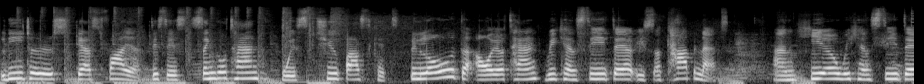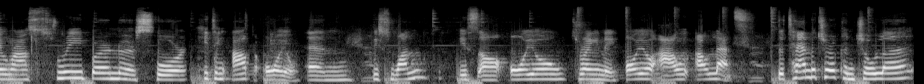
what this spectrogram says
liters gas fire. This is single tank with two baskets. Below the oil tank, we can see there is a cabinet. And here we can see there are three burners for heating up the oil. And this one is an oil drainage, oil out outlet. The temperature controller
